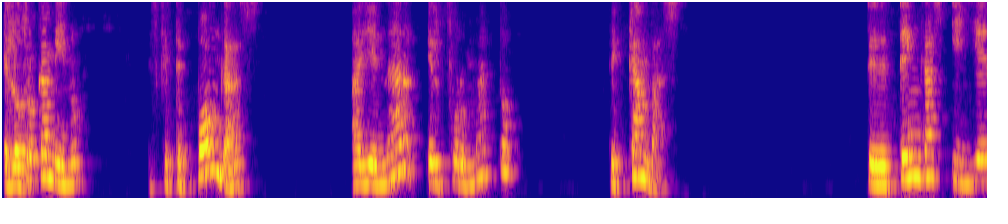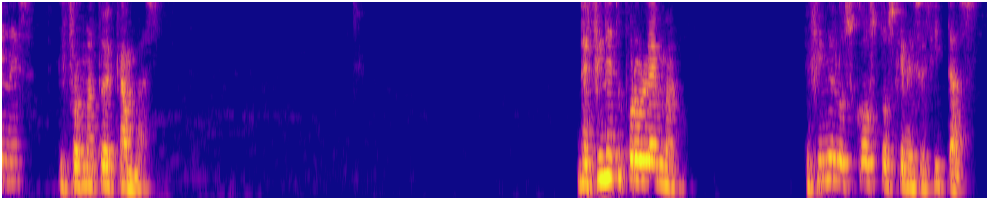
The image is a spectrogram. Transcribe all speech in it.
El otro camino es que te pongas a llenar el formato de Canvas. Te detengas y llenes el formato de Canvas. Define tu problema. Define los costos que necesitas.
